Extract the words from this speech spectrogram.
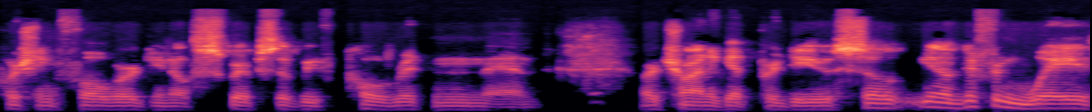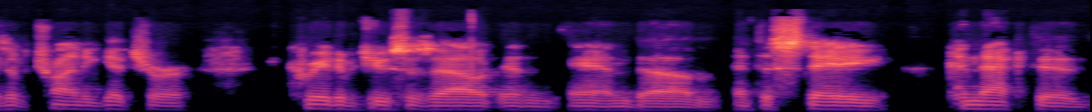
pushing forward. You know, scripts that we've co-written and are trying to get produced. So, you know, different ways of trying to get your creative juices out and and um, and to stay connected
